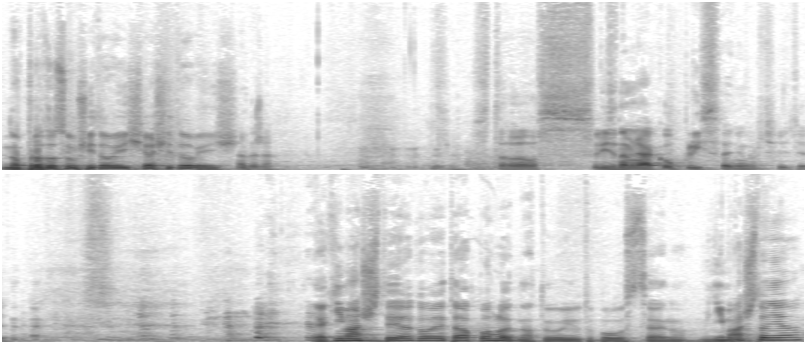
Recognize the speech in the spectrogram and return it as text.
No proto jsou šitovější a šitovější. Dobře. Z toho slízneme nějakou plíseň určitě. Jaký máš ty jako ta pohled na tu YouTubeovou scénu? Vnímáš to nějak?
